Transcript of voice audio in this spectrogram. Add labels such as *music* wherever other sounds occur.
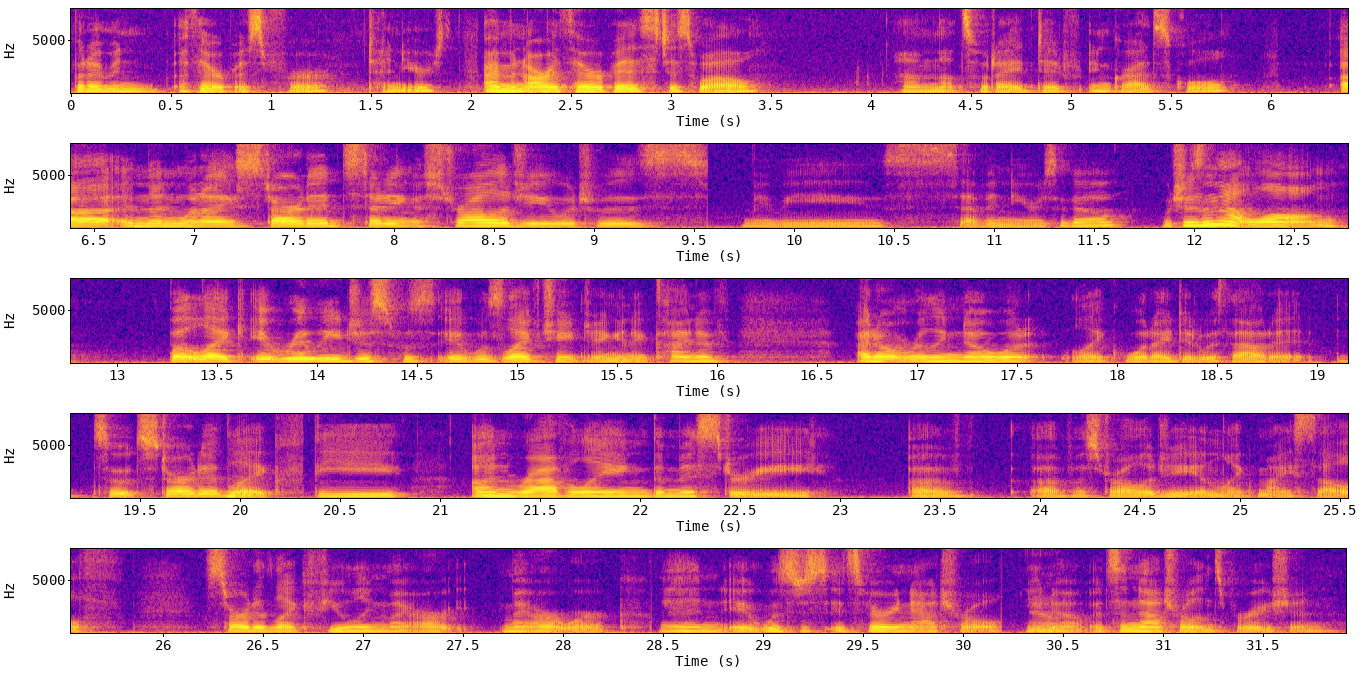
But I've been a therapist for 10 years. I'm an art therapist as well. Um, that's what I did in grad school. Uh, and then when I started studying astrology, which was maybe seven years ago, which isn't that long, but like it really just was, it was life changing and it kind of, I don't really know what, like what I did without it. So it started like the unraveling the mystery of, of astrology and like myself started like fueling my art, my artwork. And it was just, it's very natural, you know, it's a natural inspiration.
